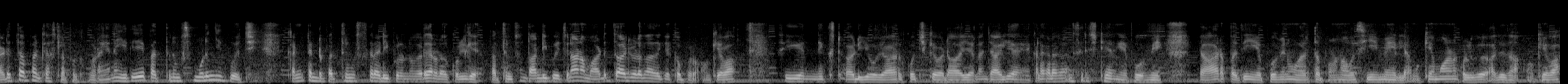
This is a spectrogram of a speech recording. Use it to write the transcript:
அடுத்த பாட்காஸ்ட்டில் பார்க்க போகிறோம் ஏன்னா இதே பத்து நிமிஷம் முடிஞ்சு போச்சு. கண்டென்ட் பத்து நிமிஷம் ரெடி பண்ணணுங்கிறது என்னோட கொள்கை. பத்து நிமிஷம் தாண்டி போச்சுன்னா நம்ம அடுத்த ஆடியோட தான் அதை கேட்க போகிறோம் ஓகேவா சி நெக்ஸ்ட் ஆடியோ யாரும் கோச்சிக்க விடா எல்லாம் ஜாலியாக கலகலகான்னு சிரிச்சிட்டே இருங்க எப்போவுமே. யாரை பற்றியும் எப்போவுமே நம்ம வருத்தப்படணும் அவசியமே இல்லை. முக்கியமான கொள்கை அதுதான். ஓகேவா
